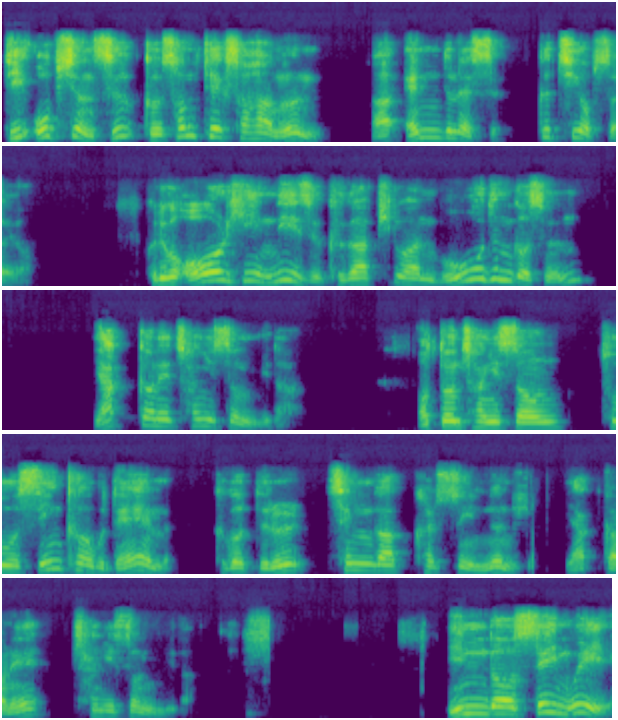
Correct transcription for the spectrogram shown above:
The options 그 선택 사항은 아 endless 끝이 없어요. 그리고 all he needs 그가 필요한 모든 것은 약간의 창의성입니다. 어떤 창의성? To think of them 그것들을 생각할 수 있는 약간의 창의성입니다. In the same way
